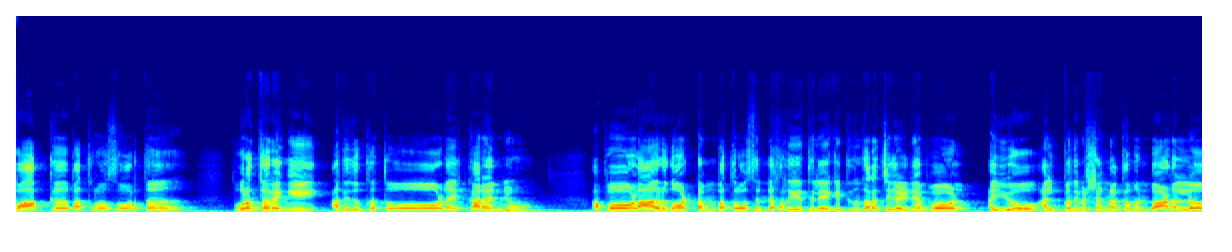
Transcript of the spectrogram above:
വാക്ക് പത്രോസോർത്ത് പുറത്തിറങ്ങി അതിദുഃഖത്തോടെ കരഞ്ഞു. അപ്പോൾ ആ ഒരു നോട്ടം പത്രോസിന്റെ ഹൃദയത്തിലേക്ക് ചെന്ന് തറച്ചു കഴിഞ്ഞപ്പോൾ അയ്യോ അല്പനിമിഷങ്ങൾക്ക് മുൻപാണല്ലോ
